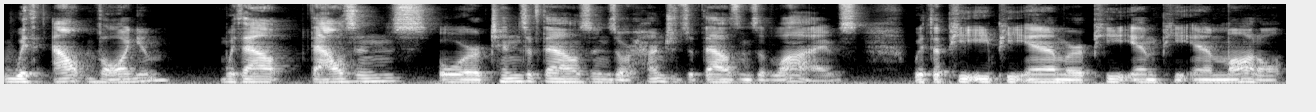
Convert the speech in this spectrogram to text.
without volume without thousands or tens of thousands or hundreds of thousands of lives with a PEPM or a PMPM model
